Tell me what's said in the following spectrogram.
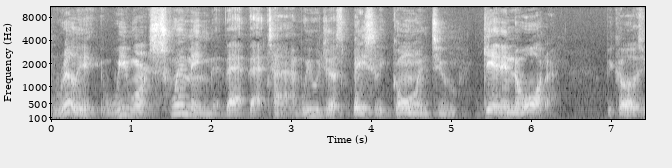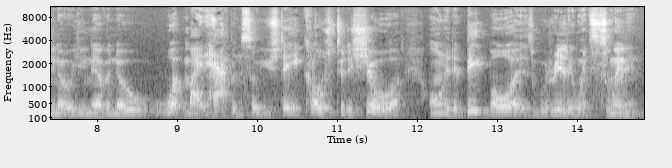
really we weren't swimming that that time. We were just basically going to get in the water because you know you never know what might happen. So you stayed close to the shore. Only the big boys would really went swimming,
